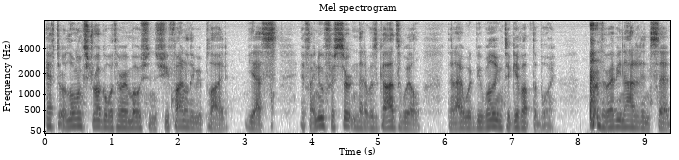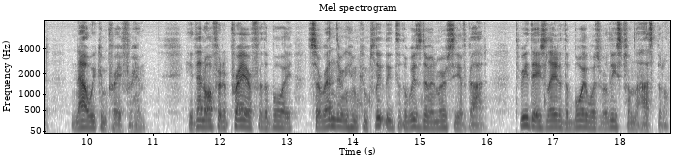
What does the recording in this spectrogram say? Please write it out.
After a long struggle with her emotions, she finally replied, Yes, if I knew for certain that it was God's will, then I would be willing to give up the boy. the Rebbe nodded and said, Now we can pray for him. He then offered a prayer for the boy, surrendering him completely to the wisdom and mercy of God. Three days later, the boy was released from the hospital.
